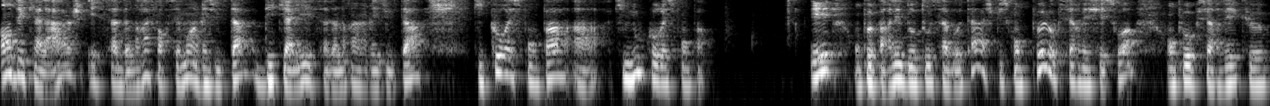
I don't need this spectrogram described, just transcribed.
en décalage et ça donnera forcément un résultat décalé et ça donnera un résultat qui correspond pas à, qui nous correspond pas. Et on peut parler d'auto-sabotage puisqu'on peut l'observer chez soi. On peut observer que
